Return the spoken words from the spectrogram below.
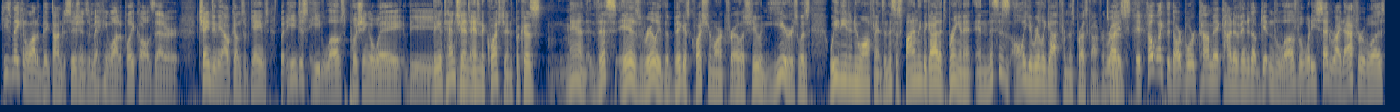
he's making a lot of big time decisions and making a lot of play calls that are changing the outcomes of games. But he just he loves pushing away the The attention, and the questions because man, this is really the biggest question mark for LSU in years was we need a new offense and this is finally the guy that's bringing it and this is all you really got from this press conference Right. was It felt like the dartboard comment kind of ended up getting the love, but what he said right after was,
